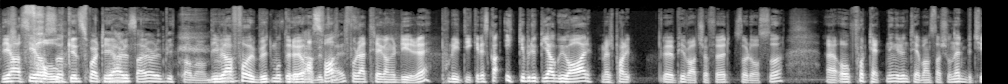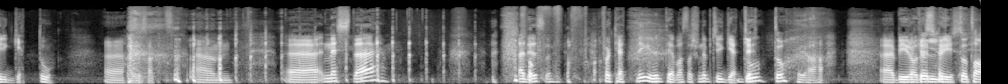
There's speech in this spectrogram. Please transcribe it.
de har, sier Folkets parti, er det serr? Har du bytta navn? de vil ha forbud mot rød asfalt, teit. for det er tre ganger dyrere. Politikere skal ikke bruke Jaguar mens eh, privatsjåfør, står det også. Eh, og fortetning rundt T-banestasjoner betyr getto, eh, har de sagt. Um, eh, neste Det er det står. Fortetning rundt T-banestasjonene betyr getto. Getto. Ja. Eh, Det er byrådets ikke litt å ta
